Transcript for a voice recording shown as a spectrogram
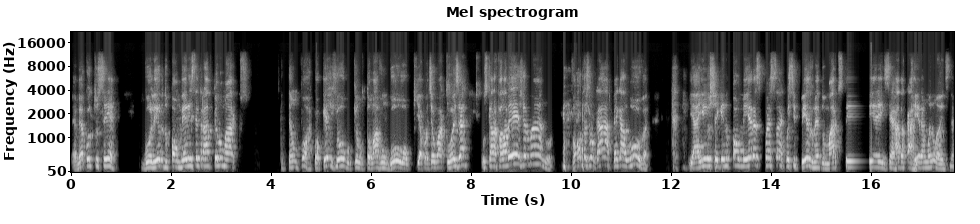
É a mesma coisa que tu ser goleiro do Palmeiras e ser treinado pelo Marcos. Então, porra, qualquer jogo que eu tomava um gol ou que aconteceu alguma coisa, os caras falavam: Ei, Germano, volta a jogar, pega a luva. E aí eu cheguei no Palmeiras com, essa, com esse peso né, do Marcos ter encerrado a carreira um ano antes. Né?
